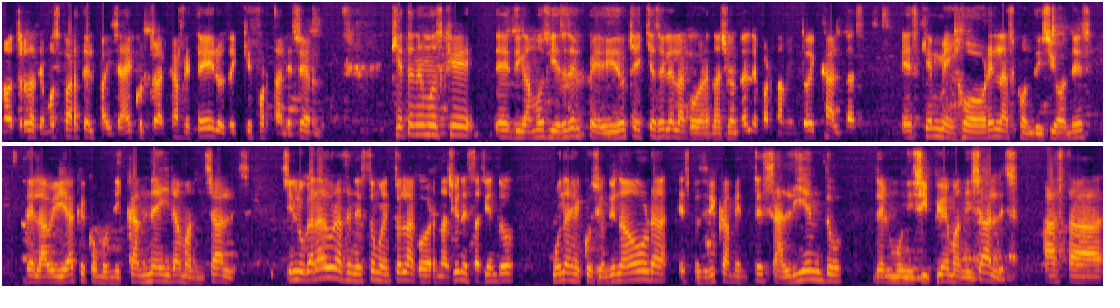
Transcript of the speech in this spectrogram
Nosotros hacemos parte del paisaje cultural carretero, hay que fortalecerlo. ¿Qué tenemos que, eh, digamos, y ese es el pedido que hay que hacerle a la gobernación del departamento de Caldas, es que mejoren las condiciones de la vía que comunica Neira Manizales. Sin lugar a dudas, en este momento la gobernación está haciendo una ejecución de una obra específicamente saliendo del municipio de Manizales hasta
